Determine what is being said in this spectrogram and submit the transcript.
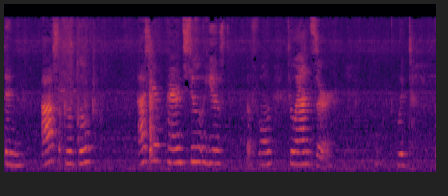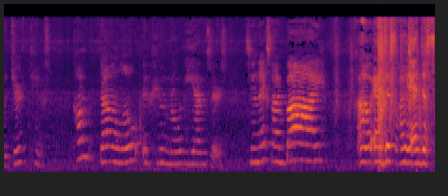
the ask Google ask your parents to use the phone to answer with with your things. Comment down below if you know the answers. See you next time. Bye. I'll end this. I'll end this.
